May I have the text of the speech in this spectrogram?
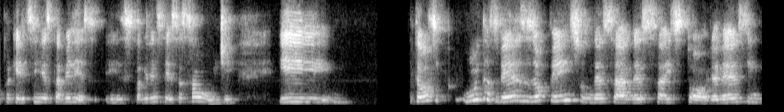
Para que ele se restabeleça, estabelecesse a saúde. E então, assim, muitas vezes eu penso nessa, nessa história, né? Assim,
